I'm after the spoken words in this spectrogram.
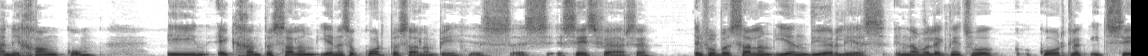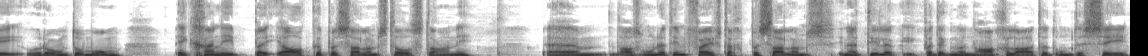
aan die gang kom en ek gaan Psalm 1 is 'n kort psalmpie is is, ses verse. Ek wil Psalm 1 deurlees en dan wil ek net so kortlik iets sê rondom hom. Ek gaan nie by elke psalm stil staan nie. Ehm um, daar's 150 psalms en natuurlik wat ek nou nagelaat het om te sê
